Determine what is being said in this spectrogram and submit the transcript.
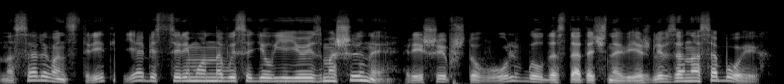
На Салливан-стрит я бесцеремонно высадил ее из машины, решив, что Вульф был достаточно вежлив за нас обоих.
